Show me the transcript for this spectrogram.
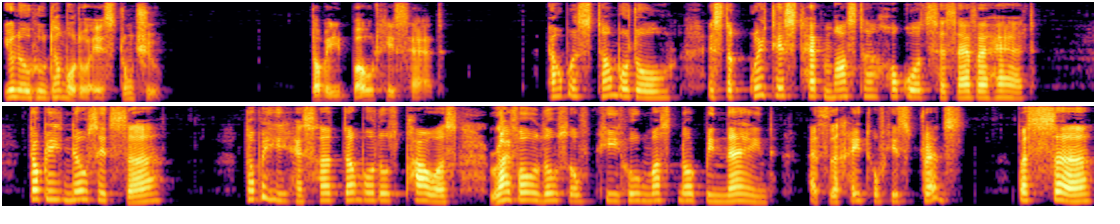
You know who Dumbledore is, don't you? Dobby bowed his head. Albus Dumbledore is the greatest headmaster Hogwarts has ever had. Dobby knows it, sir. Dobby has heard Dumbledore's powers rival those of he who must not be named at the height of his strength. But, sir,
